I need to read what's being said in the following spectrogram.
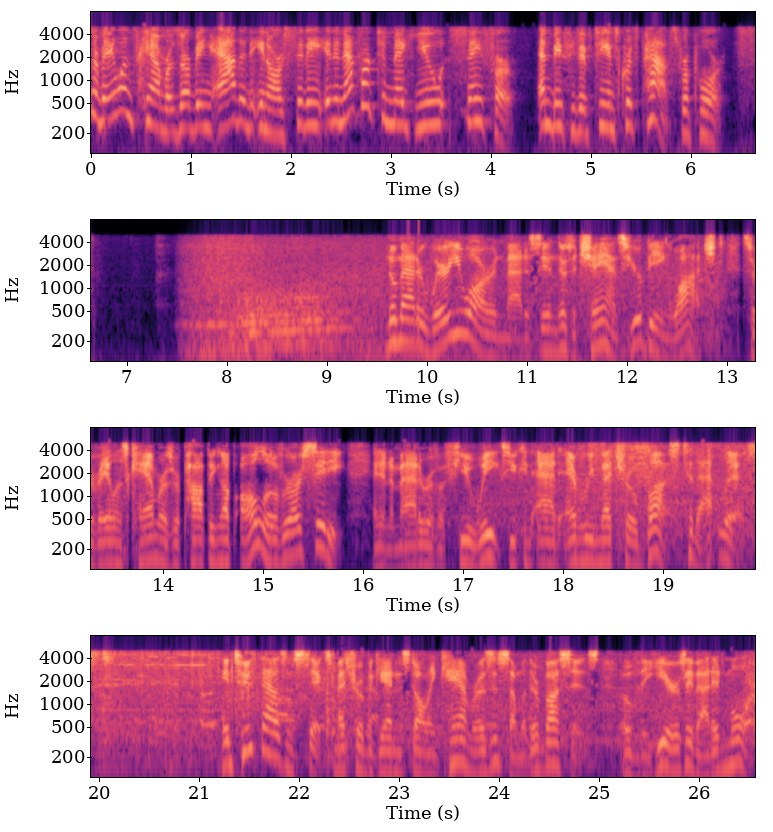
Surveillance cameras are being added in our city in an effort to make you safer. NBC 15's Chris Pabst reports. No matter where you are in Madison, there's a chance you're being watched. Surveillance cameras are popping up all over our city, and in a matter of a few weeks, you can add every Metro bus to that list. In 2006, Metro began installing cameras in some of their buses. Over the years, they've added more.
